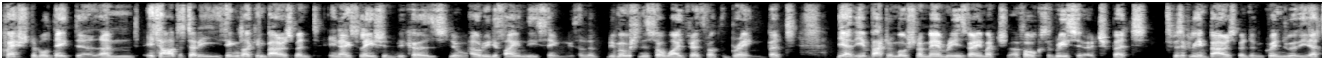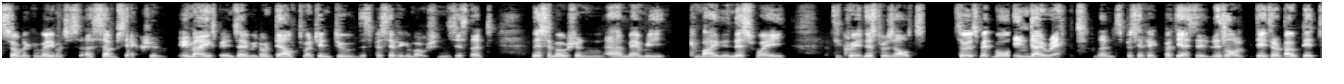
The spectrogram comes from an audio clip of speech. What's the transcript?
questionable data. And it's hard to study things like embarrassment in isolation because, you know, how do you define these things? And the emotion is so widespread throughout the brain. But yeah, the impact of emotion on memory is very much a focus of research, but specifically embarrassment and cringeworthy, that's sort of like a very much a subsection. In my experience, anyway, we don't delve too much into the specific emotions, just that this emotion and memory combine in this way to create this result. So it's a bit more indirect than specific. But yes, there's a lot of data about it.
